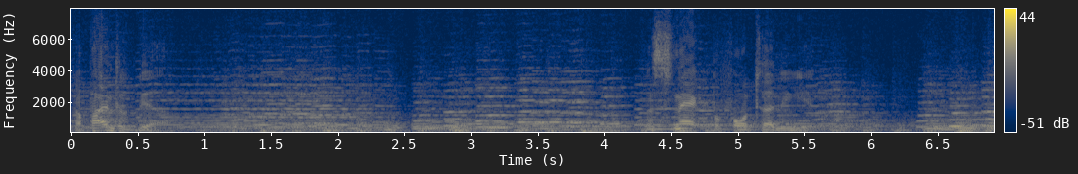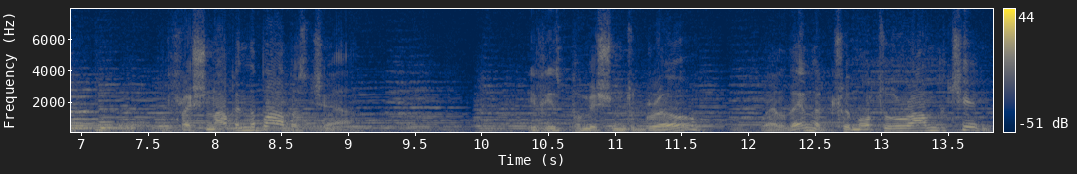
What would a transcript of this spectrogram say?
A pint of beer. A snack before turning in. Freshen up in the barber's chair. If he's permission to grow, well then a trim or two around the chin.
